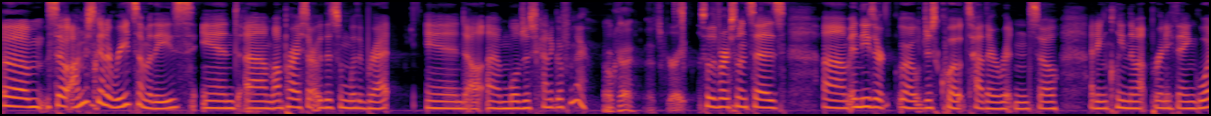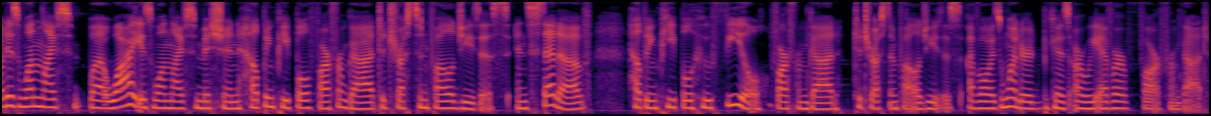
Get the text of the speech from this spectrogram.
Um, so I'm just going to read some of these, and um, I'll probably start with this one with Brett, and I'll, um, we'll just kind of go from there. Okay, that's great. So the first one says, um, and these are uh, just quotes how they're written, so I didn't clean them up or anything. What is one life's? Uh, why is one life's mission helping people far from God to trust and follow Jesus instead of helping people who feel far from God to trust and follow Jesus? I've always wondered because are we ever far from God?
